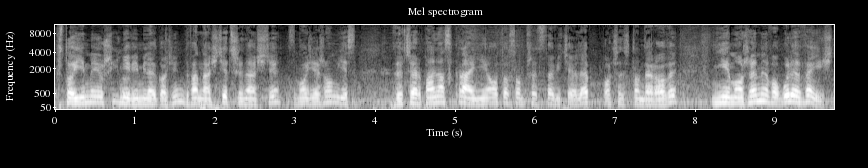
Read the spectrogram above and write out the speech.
Stoimy już nie wiem ile godzin, 12, 13 z młodzieżą. Jest wyczerpana skrajnie. Oto są przedstawiciele, poczet sztandarowy. Nie możemy w ogóle wejść.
